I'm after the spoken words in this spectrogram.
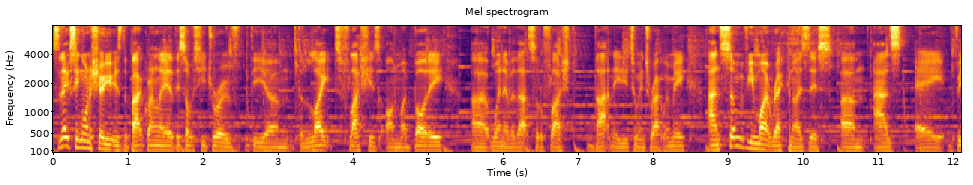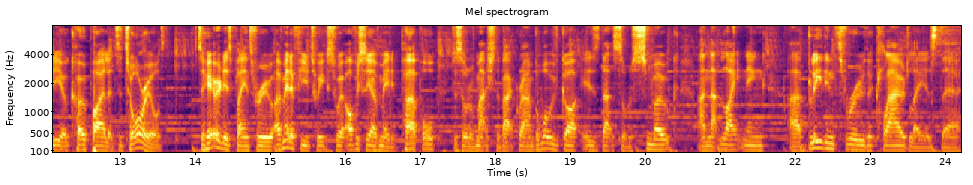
So the next thing I want to show you is the background layer. This obviously drove the, um, the light flashes on my body. Uh, whenever that sort of flashed, that needed to interact with me. And some of you might recognize this um, as a video copilot tutorial. So here it is playing through. I've made a few tweaks to it. Obviously I've made it purple to sort of match the background, but what we've got is that sort of smoke and that lightning uh, bleeding through the cloud layers there.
